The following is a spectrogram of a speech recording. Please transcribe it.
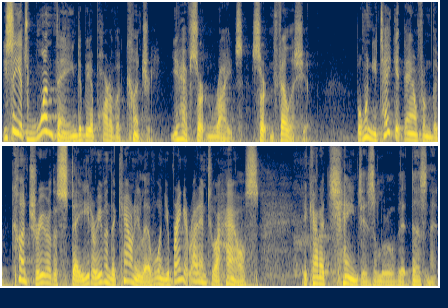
You see, it's one thing to be a part of a country. You have certain rights, certain fellowship. But when you take it down from the country or the state or even the county level and you bring it right into a house, it kind of changes a little bit, doesn't it?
